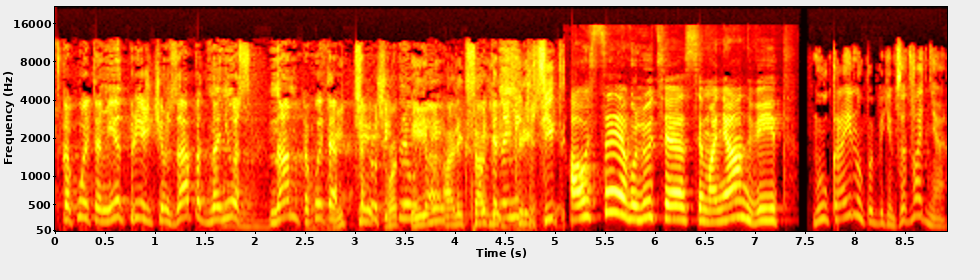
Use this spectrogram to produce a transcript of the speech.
в какой-то момент, прежде чем Запад нанес нам какой-то Выйти, сокрушительный вот, или удар. Александр экономический. скрестит А ось це еволюція Симонян від Мы Украину победим за два дня.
